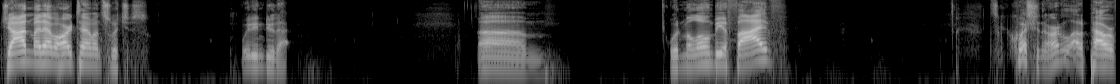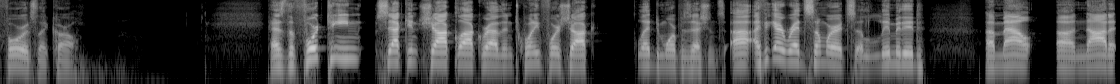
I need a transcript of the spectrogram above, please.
John might have a hard time on switches. We didn't do that. Um, would Malone be a five? It's a good question. There aren't a lot of power forwards like Karl. Has the 14 second shot clock rather than 24 shot led to more possessions? Uh, I think I read somewhere it's a limited amount, uh, not a,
